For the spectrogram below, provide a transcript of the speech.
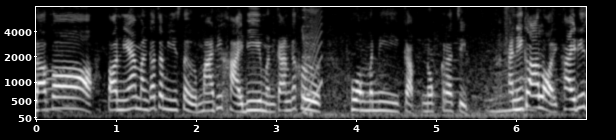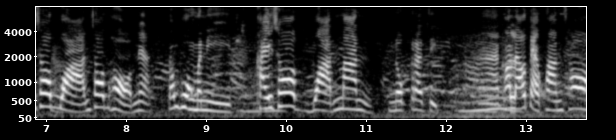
แล้วก็ตอนนี้มันก็จะมีเสริมมาที่ขายดีเหมือนกันก็คือ พวงมณีกับนกกระจิบ อันนี้ก็อร่อยใครที่ชอบหวานชอบหอมเนี่ยต้องพวงมณี ใครชอบหวานมันนกกระจิบอ่าก็แล้วแต่ความชอบ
